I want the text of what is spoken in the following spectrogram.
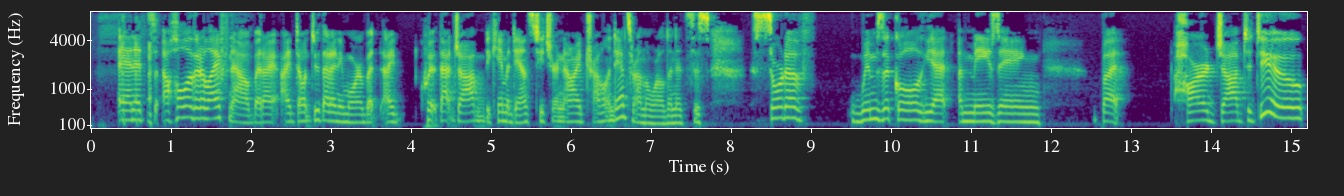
and it's a whole other life now, but I, I don't do that anymore. But I quit that job, became a dance teacher, and now I travel and dance around the world. And it's this sort of whimsical yet amazing, but hard job to do.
